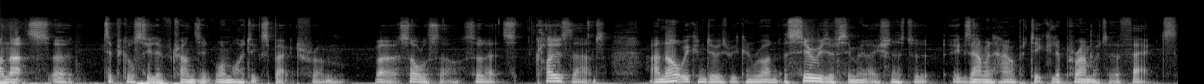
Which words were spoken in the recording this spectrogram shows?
And that's a typical CELIV transient one might expect from uh, solar cell. So let's close that. And now what we can do is we can run a series of simulations to examine how a particular parameter affects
